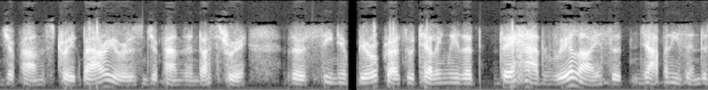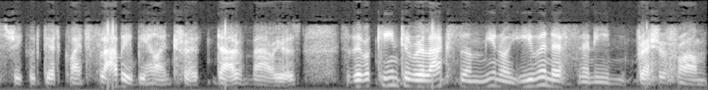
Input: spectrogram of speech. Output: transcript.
Japan's trade barriers and Japan's industry, the senior bureaucrats were telling me that they had realized that Japanese industry could get quite flabby behind trade tariff barriers, so they were keen to relax them. You know, even if any pressure from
